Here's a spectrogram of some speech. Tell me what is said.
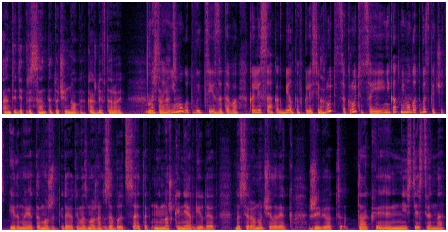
антидепрессанты. Это очень много, каждый второй. Значит, они не могут выйти из этого колеса, как белка в колесе да? крутится, крутится и никак не могут выскочить. И думаю, это может дает им возможность забыться, это немножко энергию дает, но все равно человек живет так э, неестественно,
